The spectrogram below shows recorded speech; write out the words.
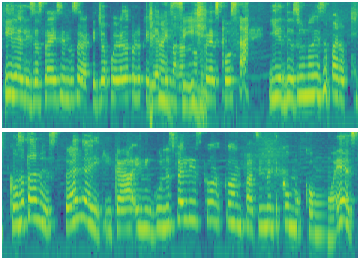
y la Elisa está diciendo, ¿será que yo puedo ir a la peluquería que me hagan los crespos? Y entonces uno dice, pero qué cosa tan extraña, y, y, cada, y ninguno es feliz con, con fácilmente como, como es.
